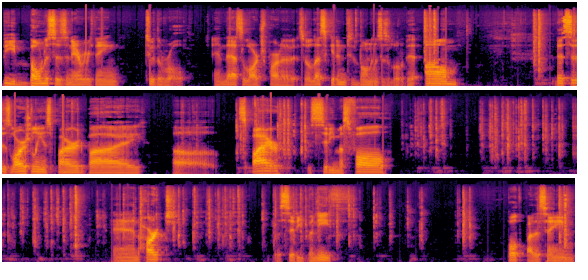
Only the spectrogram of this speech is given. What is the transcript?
the bonuses and everything to the role, And that's a large part of it. So let's get into the bonuses a little bit. Um this is largely inspired by uh Spire, The City Must Fall, and Heart, The City Beneath, both by the same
